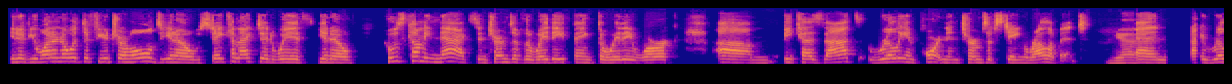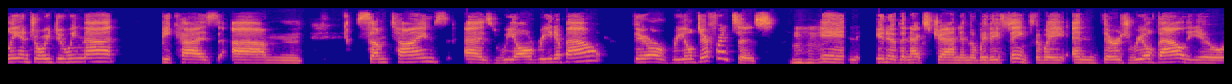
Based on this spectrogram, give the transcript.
you know, if you want to know what the future holds, you know, stay connected with you know who's coming next in terms of the way they think, the way they work, um, because that's really important in terms of staying relevant. Yeah, and I really enjoy doing that because um, sometimes as we all read about there are real differences mm-hmm. in you know the next gen and the way they think the way and there's real value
